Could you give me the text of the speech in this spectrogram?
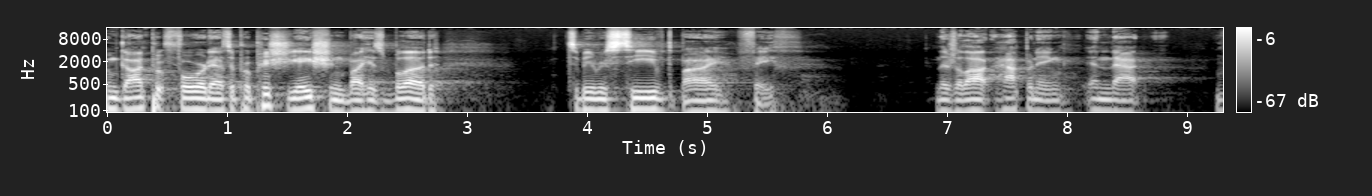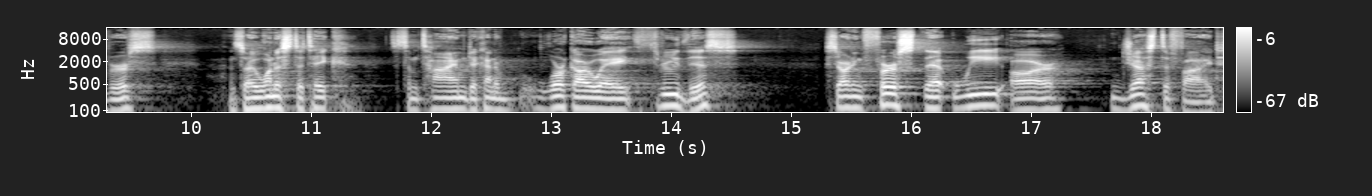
whom God put forward as a propitiation by his blood to be received by faith. There's a lot happening in that verse. And so I want us to take some time to kind of work our way through this, starting first that we are justified.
